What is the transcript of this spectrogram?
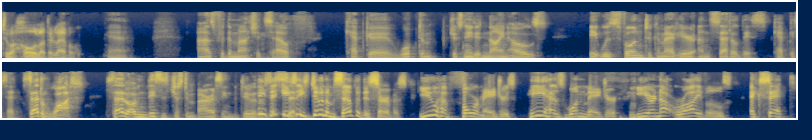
to a whole other level. Yeah. As for the match itself, Koepka whooped him, just needed nine holes. It was fun to come out here and settle this, Koepka said. Settle what? Settle. I mean, this is just embarrassing, the two of them. He's, he's, he's doing himself a disservice. You have four majors. He has one major. You're not rivals, except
